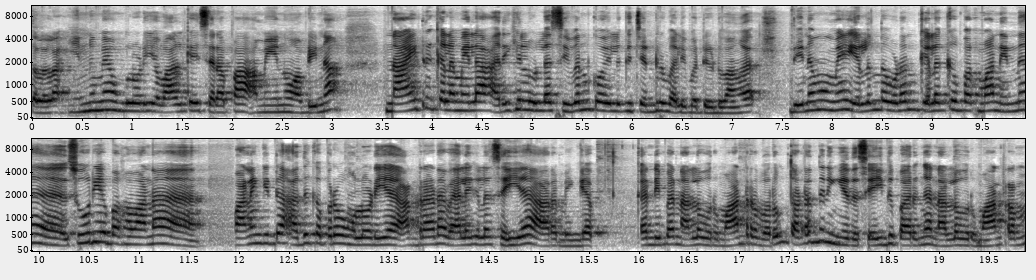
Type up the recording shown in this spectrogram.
சொல்லலாம். இன்னுமே உங்களுடைய வாழ்க்கை சிறப்பாக அமையணும் அப்படின்னா ஞாயிற்றுக்கிழமையில் அருகில் உள்ள சிவன் கோயிலுக்கு சென்று வழிபட்டுக்கிடுவாங்க தினமுமே எழுந்தவுடன் கிழக்கு பக்கமாக நின்று சூரிய பகவானை வணங்கிட்டு அதுக்கப்புறம் உங்களுடைய அன்றாட வேலைகளை செய்ய ஆரம்பிங்க. கண்டிப்பாக நல்ல ஒரு மாற்றம் வரும். தொடர்ந்து நீங்கள் இதை செய்து பாருங்கள் நல்ல ஒரு மாற்றம்.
